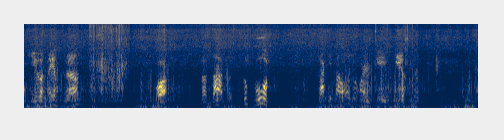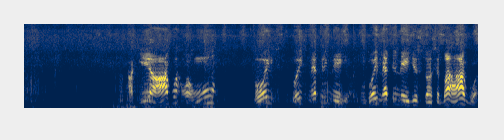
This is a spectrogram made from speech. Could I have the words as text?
Aqui ela está entrando. Ó, da, do poço. Daqui da onde eu marquei aqui, ó. Aqui é a água, ó, um, dois, dois metros e meio. Com dois metros e meio de distância da água,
